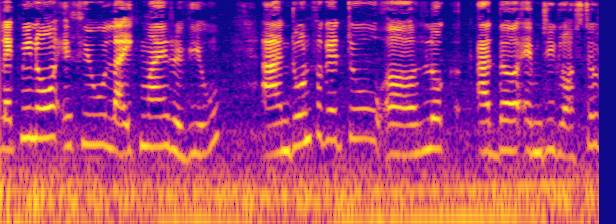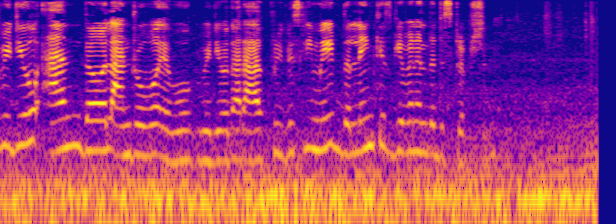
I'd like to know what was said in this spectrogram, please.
Let me know if you like my review and don't forget to uh, look at the MG Gloucester video and the Land Rover Evoque video that I have previously made. The link is given in the description.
